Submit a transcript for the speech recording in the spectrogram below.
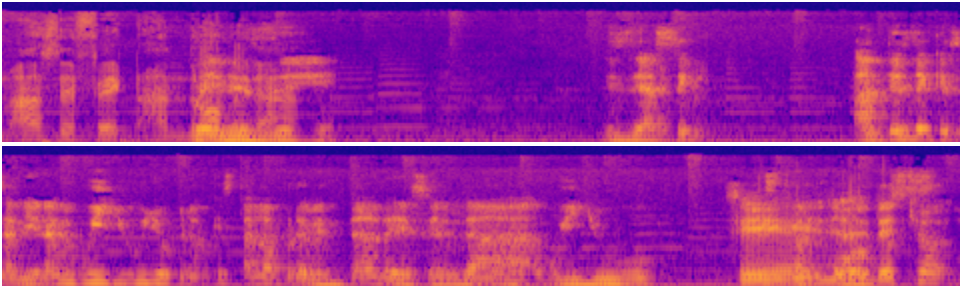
Mass Effect Güey, Andromeda. desde, desde hace antes de que saliera el Wii U, yo creo que está la preventa de Zelda Wii U. Sí, de hecho,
